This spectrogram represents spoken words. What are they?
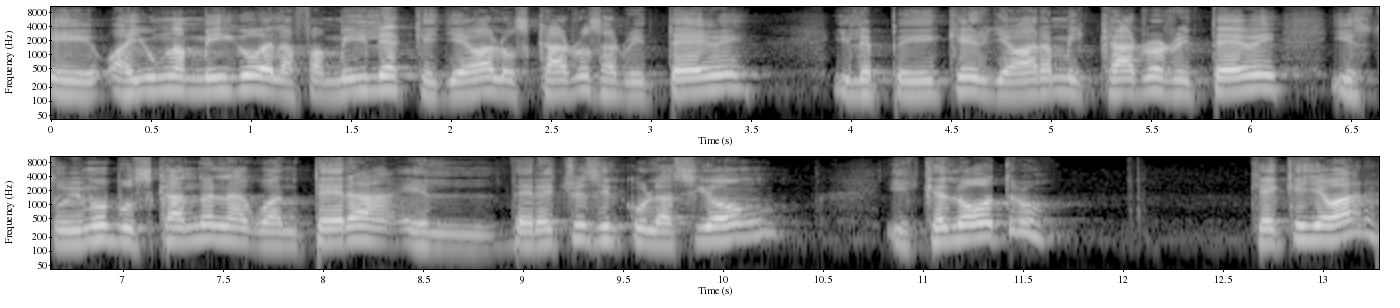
eh, hay un amigo de la familia que lleva los carros a Riteve y le pedí que llevara mi carro a Riteve y estuvimos buscando en la guantera el derecho de circulación y qué es lo otro que hay que llevar.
